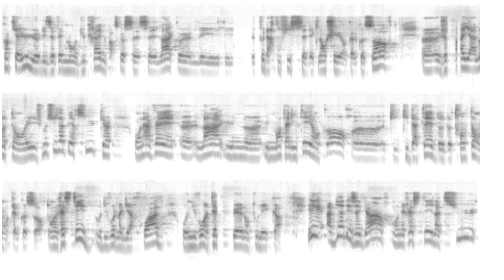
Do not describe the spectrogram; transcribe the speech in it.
quand il y a eu les événements d'Ukraine, parce que c'est là que les, le feu d'artifice s'est déclenché en quelque sorte, euh, je travaillais à l'OTAN et je me suis aperçu qu'on avait euh, là une, mentalité encore qui, datait de, de, 30 ans en quelque sorte. On est resté au niveau de la guerre froide, au niveau intellectuel en tous les cas. Et à bien des égards, on est resté là-dessus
